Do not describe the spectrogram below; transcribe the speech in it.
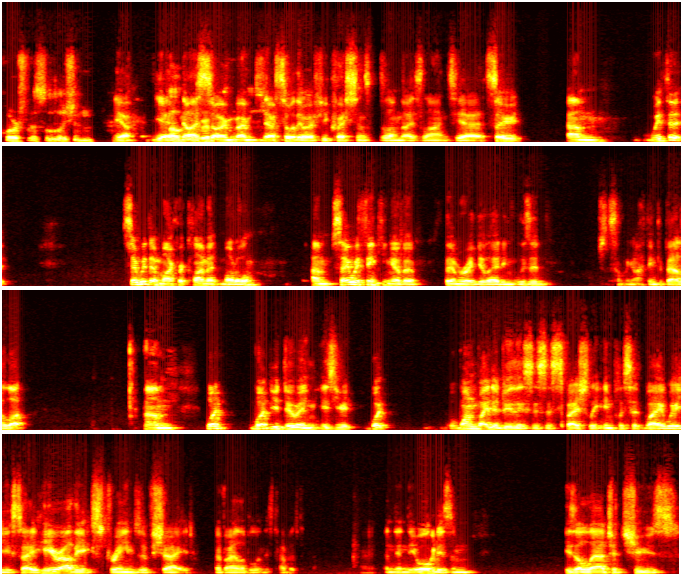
coarse resolution. Yeah, yeah. No, I saw. I saw there were a few questions along those lines. Yeah. So, um, with it, say with a microclimate model, um, say we're thinking of a thermoregulating lizard, which is something I think about a lot. Um, what what you're doing is you what one way to do this is a spatially implicit way where you say here are the extremes of shade available in this habitat, right? and then the organism is allowed to choose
